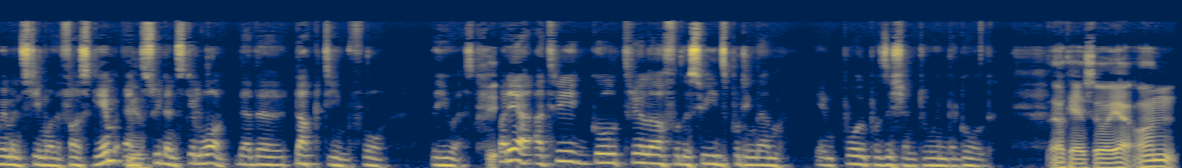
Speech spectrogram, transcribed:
women's team won the first game, and Sweden still won. They're the duck team for the US. But yeah, a three-goal thriller for the Swedes, putting them in pole position to win the gold. Okay, so yeah, on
